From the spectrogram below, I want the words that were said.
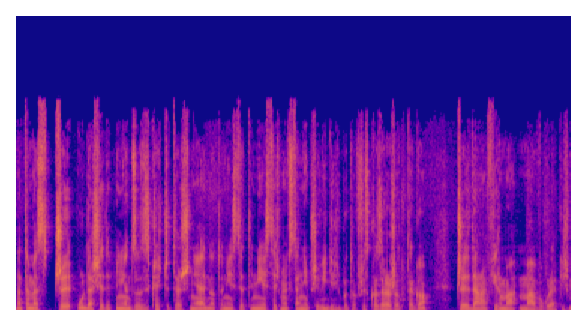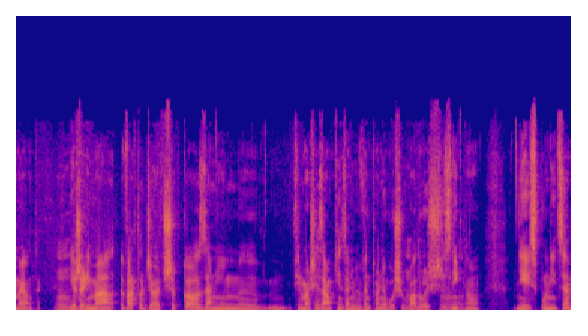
Natomiast czy uda się te pieniądze uzyskać, czy też nie, no to niestety nie jesteśmy w stanie przewidzieć, bo to wszystko zależy od tego, czy dana firma ma w ogóle jakiś majątek. Mhm. Jeżeli ma, warto działać szybko, zanim y, firma się zamknie, zanim ewentualnie ogłosi Mhm. upadłość, znikną jej wspólnicy.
